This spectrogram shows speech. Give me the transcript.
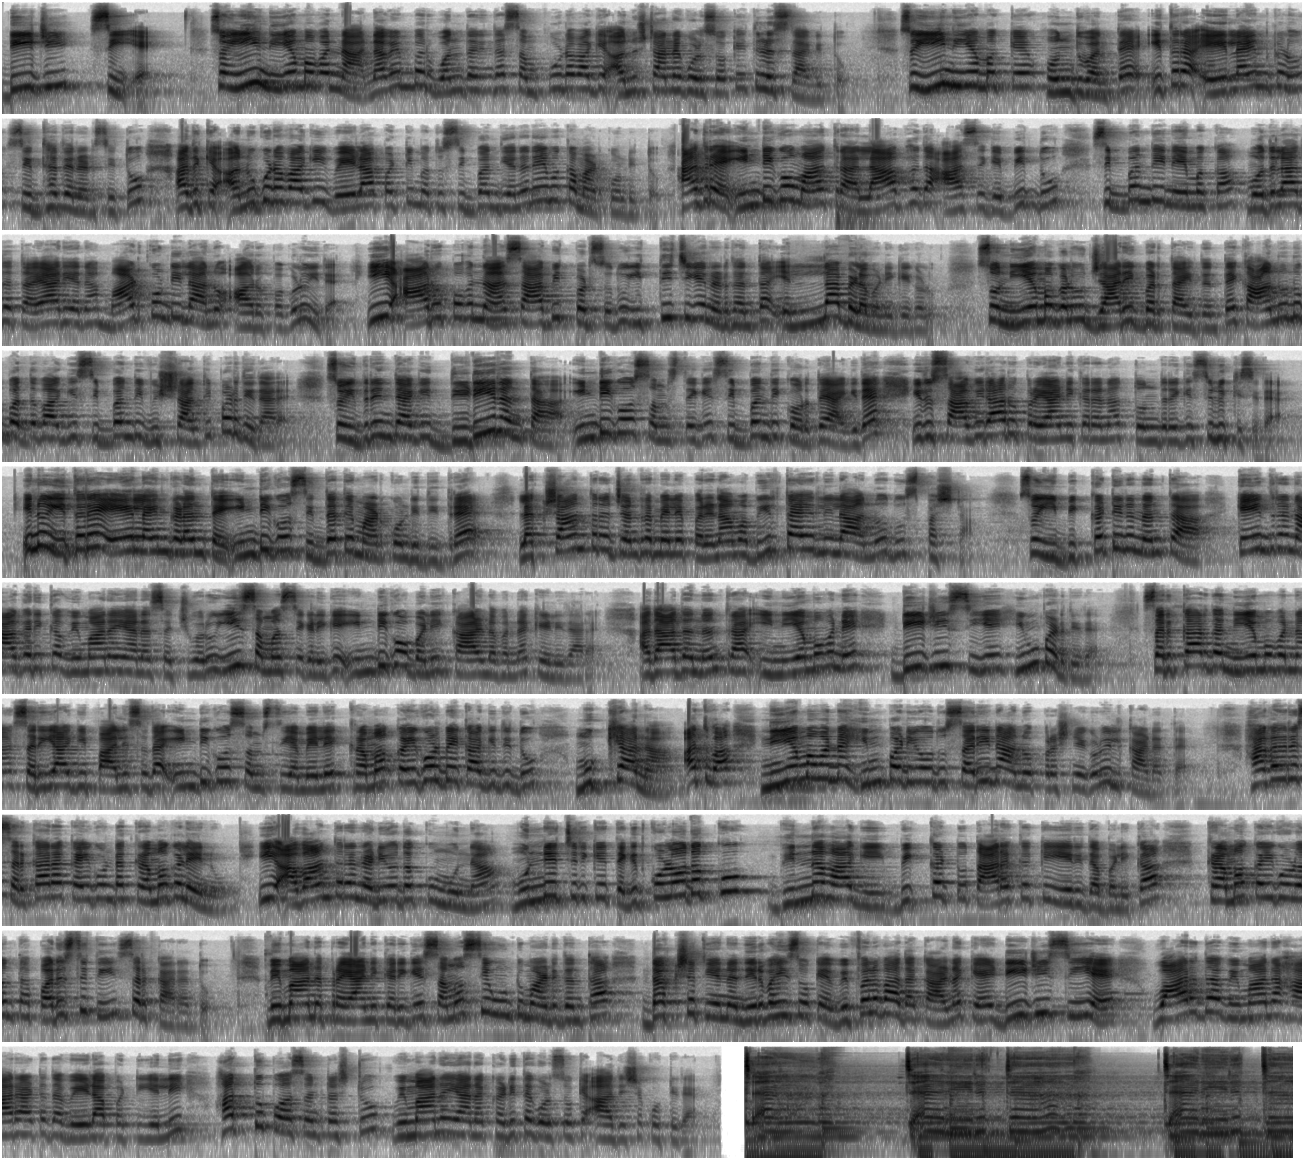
ಡಿಜಿಸಿಎ ಸೊ ಈ ನಿಯಮವನ್ನು ನವೆಂಬರ್ ಒಂದರಿಂದ ಸಂಪೂರ್ಣವಾಗಿ ಅನುಷ್ಠಾನಗೊಳಿಸೋಕೆ ತಿಳಿಸಲಾಗಿತ್ತು. ಸೊ ಈ ನಿಯಮಕ್ಕೆ ಹೊಂದುವಂತೆ ಇತರ ಏರ್ಲೈನ್ಗಳು ಸಿದ್ಧತೆ ನಡೆಸಿತ್ತು. ಅದಕ್ಕೆ ಅನುಗುಣವಾಗಿ ವೇಳಾಪಟ್ಟಿ ಮತ್ತು ಸಿಬ್ಬಂದಿಯನ್ನು ನೇಮಕ ಮಾಡಿಕೊಂಡಿತ್ತು. ಆದರೆ ಇಂಡಿಗೋ ಮಾತ್ರ ಲಾಭದ ಆಸೆಗೆ ಬಿದ್ದು ಸಿಬ್ಬಂದಿ ನೇಮಕ ಮೊದಲಾದ ತಯಾರಿಯನ್ನ ಮಾಡಿಕೊಂಡಿಲ್ಲ ಅನ್ನೋ ಆರೋಪಗಳು ಇದೆ. ಈ ಆರೋಪವನ್ನ ಸಾಬೀತುಪಡಿಸೋದು ಇತ್ತೀಚೆಗೆ ನಡೆದಂತ ಎಲ್ಲಾ ಬೆಳವಣಿಗೆಗಳು. ಸೊ ನಿಯಮಗಳು ಜಾರಿಗೆ ಬರ್ತಾ ಇದ್ದಂತೆ ಕಾನೂನುಬದ್ಧವಾಗಿ ಸಿಬ್ಬಂದಿ ವಿಶ್ರಾಂತಿ ಪಡೆದಿದ್ದಾರೆ. ಸೊ ಇದರಿಂದಾಗಿ ದಿಢೀರಂತ ಇಂಡಿಗೋ ಸಂಸ್ಥೆಗೆ ಸಿಬ್ಬಂದಿ ಕೊರತೆ ಆಗಿದೆ. ಇದು ಸಾವಿರಾರು ಪ್ರಯಾಣಿಕರನ್ನ ತೊಂದರೆಗೆ ಸಿಲುಕಿಸಿದೆ. ಇನ್ನು ಇತರೆ ಏರ್ಲೈನ್ಗಳಂತೆ ಇಂಡಿಗೋ ಸಿದ್ಧತೆ ಮಾಡ್ಕೊಂಡಿದ್ದಿದ್ರೆ ಲಕ್ಷಾಂತರ ಜನರ ಮೇಲೆ ಪರಿಣಾಮ ಬೀರ್ತಾ ಇರಲಿಲ್ಲ ಅನ್ನೋದು ಸ್ಪಷ್ಟ. ಸೊ ಈ ಬಿಕ್ಕಟ್ಟಿನ ನಂತರ ಕೇಂದ್ರ ನಾಗರಿಕ ವಿಮಾನಯಾನ ಸಚಿವರು ಈ ಸಮಸ್ಯೆಗಳಿಗೆ ಇಂಡಿಗೋ ಬಳಿ ಕಾರಣವನ್ನ ಕೇಳಿದ್ದಾರೆ. ಅದಾದ ನಂತರ ಈ ನಿಯಮವನ್ನೇ ಡಿಜಿಸಿಎ ಹಿಂಪಡೆದಿದೆ. ಸರ್ಕಾರದ ನಿಯಮವನ್ನ ಸರಿಯಾಗಿ ಪಾಲಿಸದ ಇಂಡಿಗೋ ಸಂಸ್ಥೆಯ ಮೇಲೆ ಕ್ರಮ ಕೈಗೊಳ್ಳಬೇಕಾಗಿದ್ದು ಮುಖ್ಯನಾ ಅಥವಾ ನಿಯಮವನ್ನ ಹಿಂಪಡೆಯೋದು ಸರಿನಾ ಅನ್ನೋ ಪ್ರಶ್ನೆಗಳು ಇಲ್ಲಿ ಕಾಡತ್ತೆ. ಹಾಗಾದ್ರೆ ಸರ್ಕಾರ ಕೈಗೊಂಡ ಕ್ರಮಗಳೇನು? ಈ ಅವಾಂತರ ನಡೆಯೋದಕ್ಕೂ ಮುನ್ನ ಮುನ್ನೆಚ್ಚರಿಕೆ ತೆಗೆದುಕೊಳ್ಳೋದಕ್ಕೂ ಭಿನ್ನವಾಗಿ ಬಿಕ್ಕಟ್ಟು ತಾರಕಕ್ಕೆ ಏರಿದ ಬಳಿಕ ಕ್ರಮ ಕೈಗೊಳ್ಳುವಂತಹ ಪರಿಸ್ಥಿತಿ ಸರ್ಕಾರದ್ದು. ವಿಮಾನ ಪ್ರಯಾಣಿಕರಿಗೆ ಸಮಸ್ಯೆ ಉಂಟು ಮಾಡಿದಂಥ ದಕ್ಷತೆಯನ್ನು ನಿರ್ವಹಿಸೋಕೆ ವಿಫಲವಾದ ಕಾರಣಕ್ಕೆ ಡಿಜಿಸಿಎ ವಾರದ ವಿಮಾನ ಹಾರಾಟದ ವೇಳಾಪಟ್ಟಿಯಲ್ಲಿ ಹತ್ತು ಪರ್ಸೆಂಟ್ ಅಷ್ಟು ವಿಮಾನಯಾನ ಕಡಿತಗೊಳಿಸೋಕೆ ಆದೇಶ ಕೊಟ್ಟಿದೆ.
